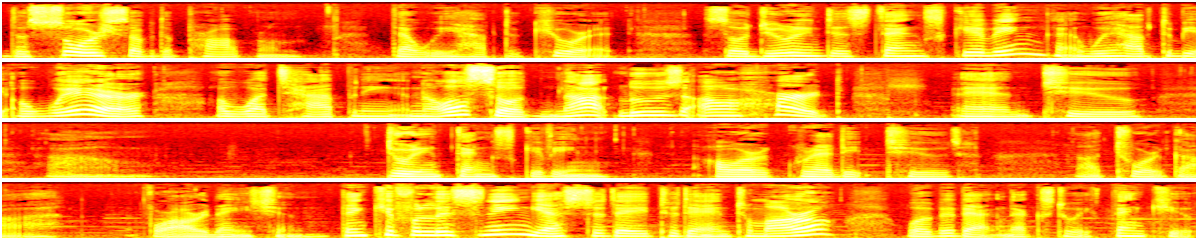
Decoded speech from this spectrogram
the source of the problem, that we have to cure it. So during this Thanksgiving, we have to be aware of what's happening and also not lose our heart and to um, during Thanksgiving our gratitude uh, toward God for our nation. Thank you for listening yesterday, today, and tomorrow. We'll be back next week. Thank you.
